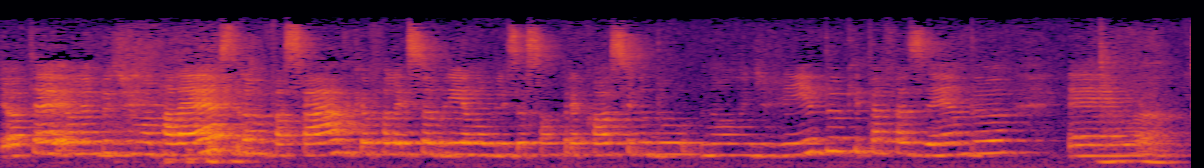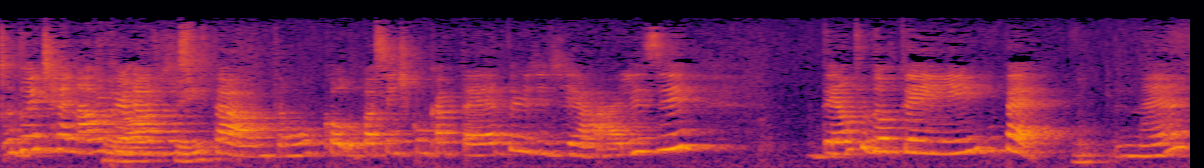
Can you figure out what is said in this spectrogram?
Eu até eu lembro de uma palestra no passado que eu falei sobre a mobilização precoce no, no indivíduo que está fazendo é, um doente renal internado no hospital. Então, o paciente com catéter de diálise dentro da UTI em pé, né?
